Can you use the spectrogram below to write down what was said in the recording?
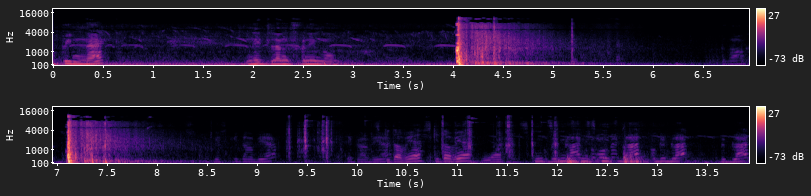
op je nek, niet langs van je mond. Schiet alweer. Schiet alweer. Ja, skiet, Op je skiet, blad, skiet, op je skiet. blad, blad.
